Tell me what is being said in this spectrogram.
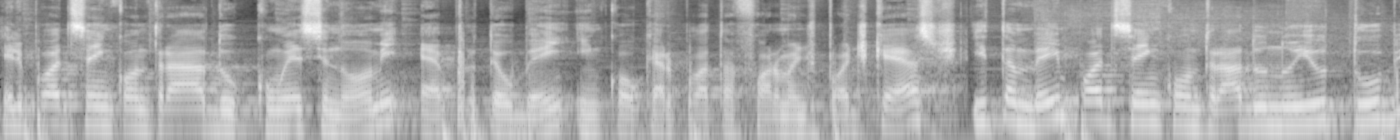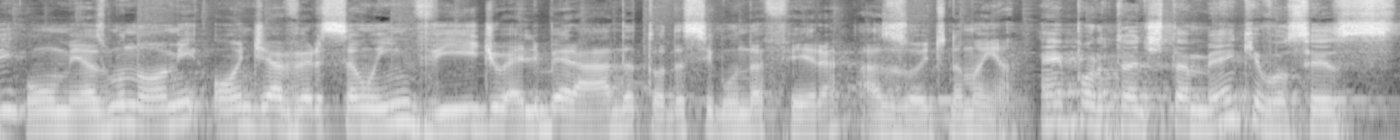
Ele pode ser encontrado com esse nome, É Pro Teu Bem, em qualquer plataforma de podcast, e também pode ser encontrado no YouTube com o mesmo nome, onde a versão em vídeo é liberada toda segunda-feira às 8 da manhã. É importante também que vocês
